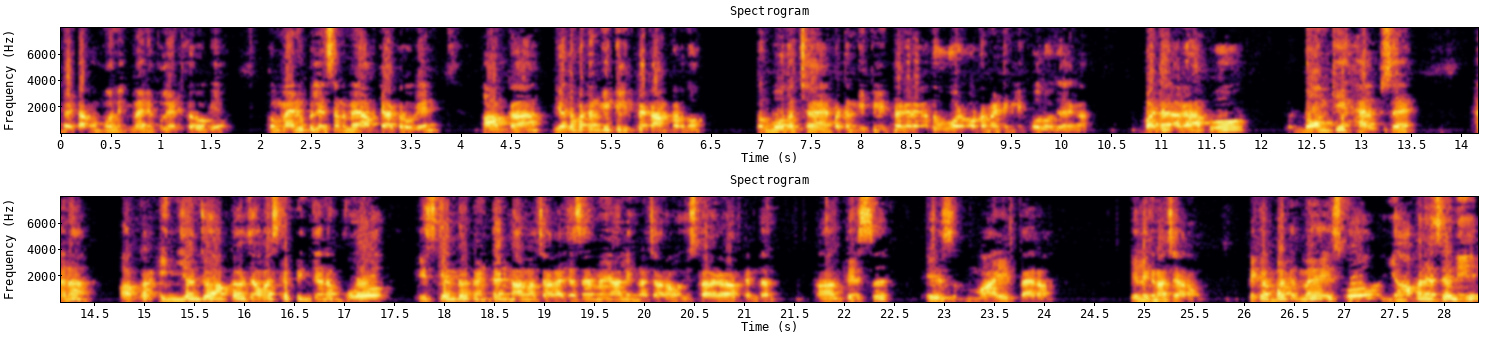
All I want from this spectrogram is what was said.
डेटा को मैनिपुलेट करोगे तो मैनिपुलेशन में आप क्या करोगे? आपका, या तो बटन की क्लिक पे काम कर दो तो बहुत अच्छा है। बटन की क्लिक पे करेगा तो वो ऑटोमेटिकली कॉल हो जाएगा। बट अगर आपको डोम की हेल्प से है ना, आपका इंजन जो आपका जावास्क्रिप्ट इंजन है, वो इसके अंदर कंटेंट डालना चाह रहा है। जैसे मैं यहाँ लिखना चाह रहा हूँ, इस पैराग्राफ के अंदर दिस इज़ माई पैरा ये लिखना चाह रहा हूँ। ठीक है बट मैं इसको यहाँ पर ऐसे नहीं,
